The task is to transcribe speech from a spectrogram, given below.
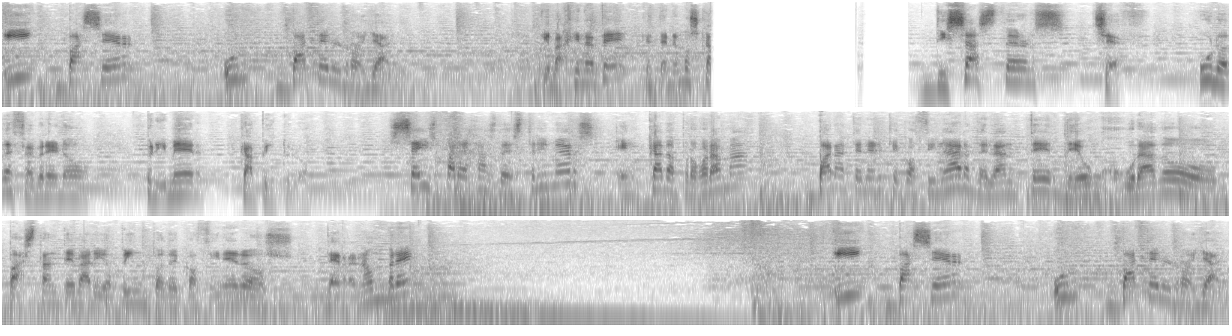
Y va a ser un Battle Royale. Imagínate que tenemos que Disasters Chef. 1 de febrero, primer capítulo. Seis parejas de streamers en cada programa van a tener que cocinar delante de un jurado bastante variopinto de cocineros de renombre. Y va a ser un Battle Royale.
